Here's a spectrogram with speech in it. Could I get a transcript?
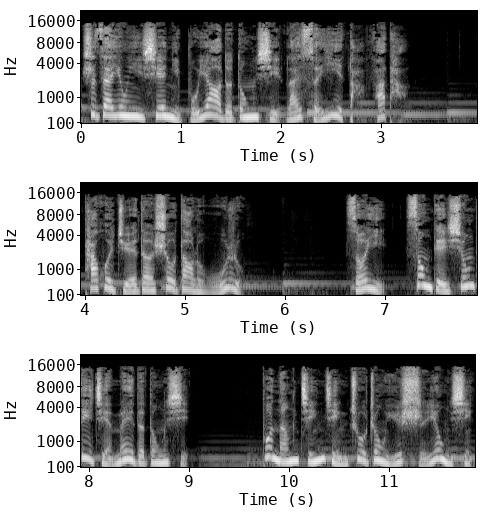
是在用一些你不要的东西来随意打发他，他会觉得受到了侮辱。所以送给兄弟姐妹的东西，不能仅仅注重于实用性，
